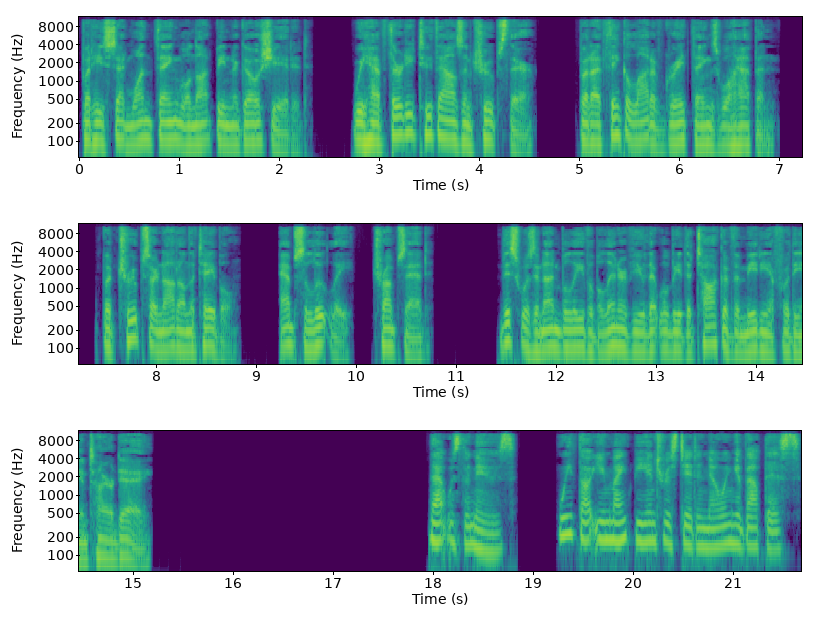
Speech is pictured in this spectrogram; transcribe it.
but he said one thing will not be negotiated. We have 32,000 troops there. But I think a lot of great things will happen. But troops are not on the table. Absolutely, Trump said. This was an unbelievable interview that will be the talk of the media for the entire day. That was the news. We thought you might be interested in knowing about this.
